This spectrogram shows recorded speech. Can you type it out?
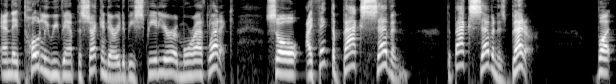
and they've totally revamped the secondary to be speedier and more athletic. So I think the back seven, the back seven is better, but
